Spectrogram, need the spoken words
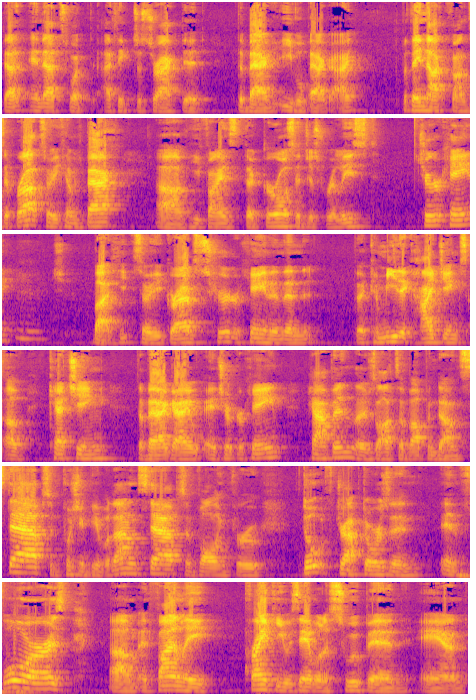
that and that's what I think distracted the bad evil bad guy. But they knock Von Zipper out, so he comes back. Um, he finds the girls had just released sugarcane, but he so he grabs sugarcane, and then the comedic hijinks of catching the bad guy and sugarcane happen. There's lots of up and down steps and pushing people down steps and falling through do- trap doors and, and floors. Um, and finally, Frankie was able to swoop in and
